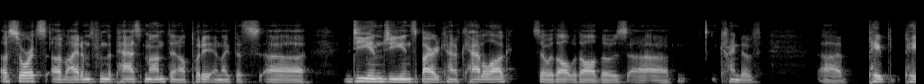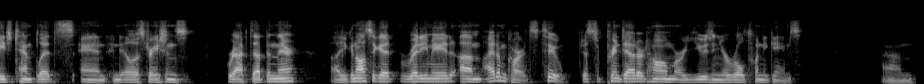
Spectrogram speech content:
of sorts of items from the past month, and I'll put it in like this uh, DMG inspired kind of catalog. So with all with all those uh, kind of uh, page templates and, and illustrations wrapped up in there. Uh, you can also get ready-made um, item cards too, just to print out at home or use in your Roll20 games. Um,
